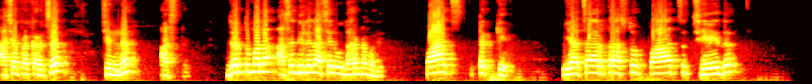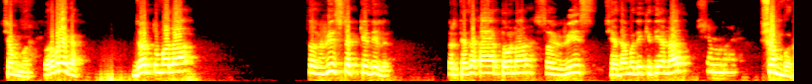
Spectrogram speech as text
अशा प्रकारचं चिन्ह असतं. जर तुम्हाला असं दिलेलं असेल उदाहरणामध्ये पाच टक्के याचा अर्थ असतो पाच छेद शंभर. बरोबर आहे का? जर तुम्हाला सव्वीस टक्के दिलं तर त्याचा काय अर्थ होणार? सव्वीस छेदामध्ये किती येणार? शंभर. शंभर.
